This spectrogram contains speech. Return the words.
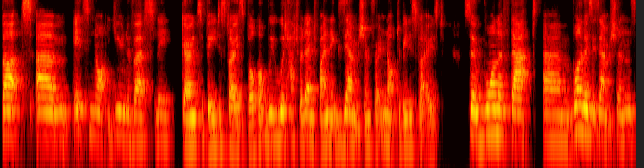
but um, it's not universally going to be disclosable, but we would have to identify an exemption for it not to be disclosed. So one of that, um, one of those exemptions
